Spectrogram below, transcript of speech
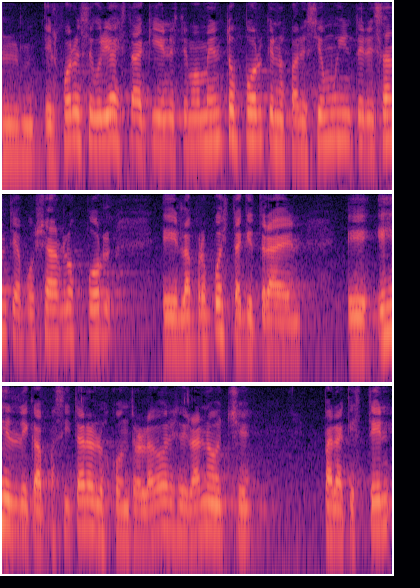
El, Foro de Seguridad está aquí en este momento porque nos pareció muy interesante apoyarlos por eh, la propuesta que traen. Eh, es el de capacitar a los controladores de la noche para que estén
